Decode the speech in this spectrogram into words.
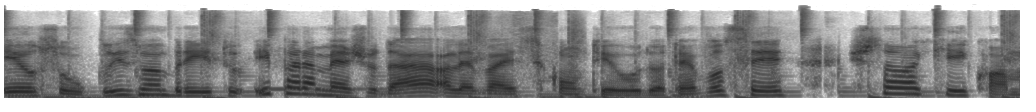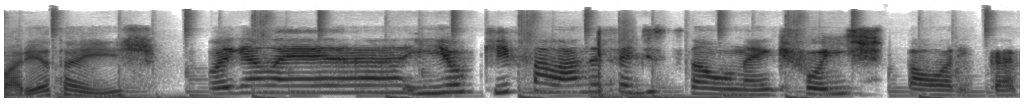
Eu sou o Clisman Brito e para me ajudar a levar esse conteúdo até você, estou aqui com a Maria Thaís. Oi, galera! E o que falar nessa edição, né? Que foi histórica.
